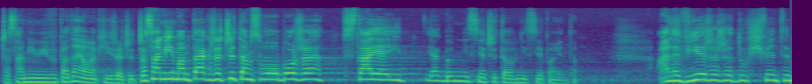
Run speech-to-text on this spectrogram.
Czasami mi wypadają jakieś rzeczy. Czasami mam tak, że czytam Słowo Boże, wstaję i jakbym nic nie czytał, nic nie pamiętam. Ale wierzę, że Duch Święty,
